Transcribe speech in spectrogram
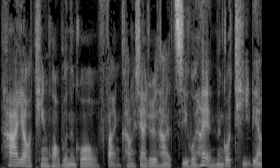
他要听话，不能够反抗。现在就是他的机会，他也能够体谅。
